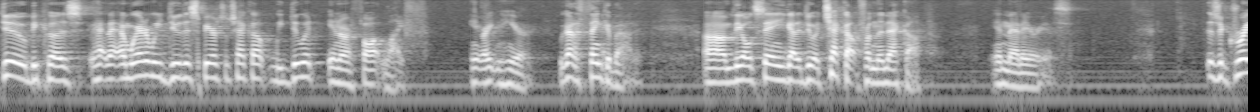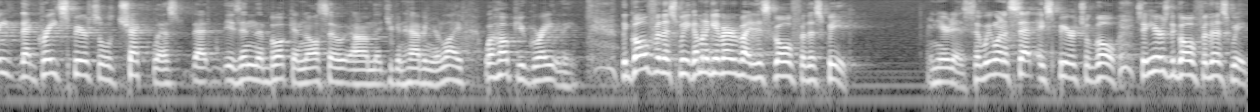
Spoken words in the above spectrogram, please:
do because, and where do we do the spiritual checkup? We do it in our thought life right in here. We got to think about it. Um, the old saying, you got to do a checkup from the neck up in that areas. There's a great, that great spiritual checklist that is in the book and also um, that you can have in your life will help you greatly. The goal for this week, I'm going to give everybody this goal for this week. And here it is. So we want to set a spiritual goal. So here's the goal for this week.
